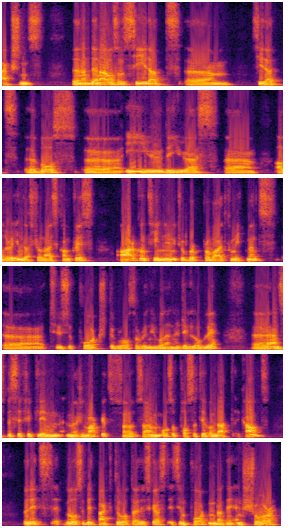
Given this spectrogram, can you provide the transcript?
actions. Then, I also see that um, uh, both uh, EU, the US, other industrialized countries are continuing to provide commitments uh, to support the growth of renewable energy globally, uh, and specifically in emerging markets. I'm also positive on that account. But it goes a bit back to what I discussed. It's important that they ensure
